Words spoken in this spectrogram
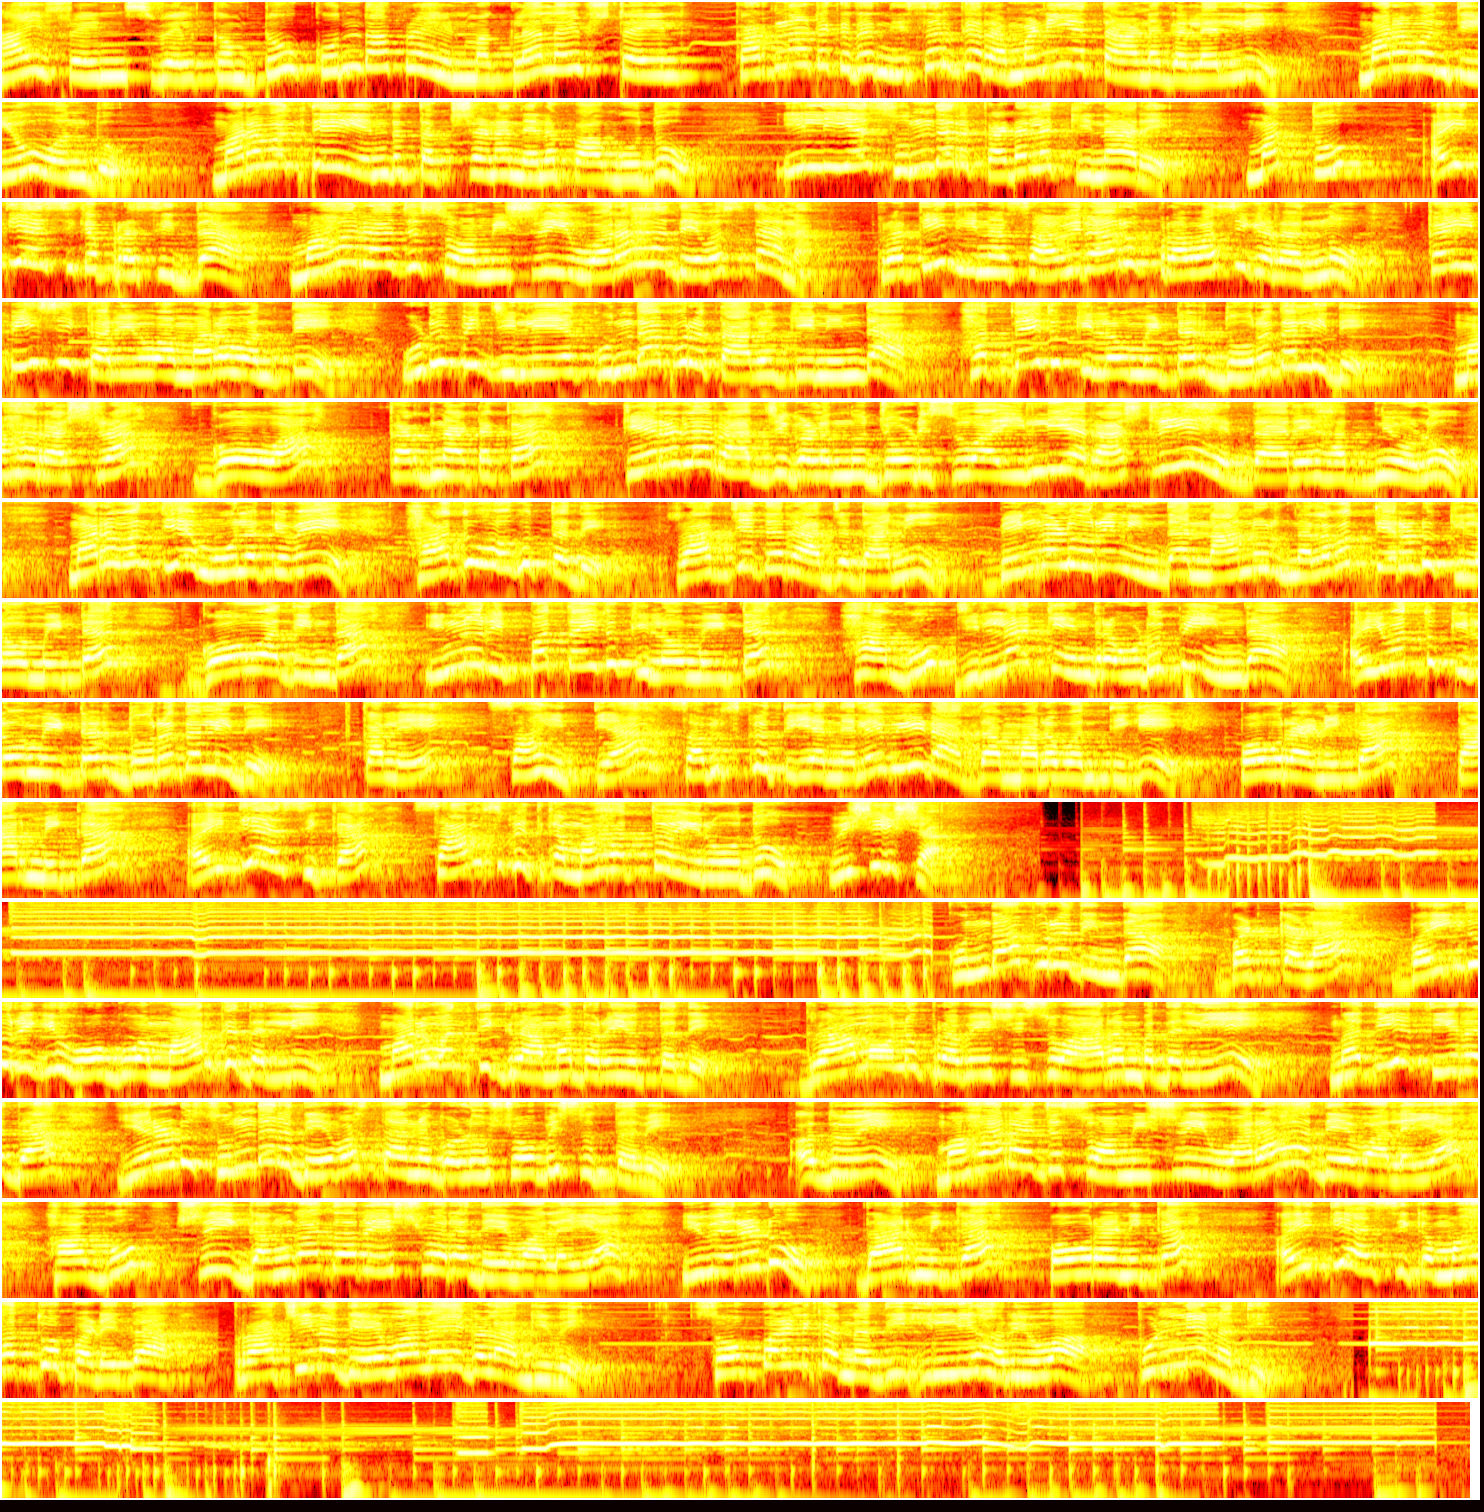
Hi friends welcome to Kundapura ಹೆಣ್ಮಕ್ಳ life style ಕರ್ನಾಟಕದ ನಿಸರ್ಗ ರಮಣೀಯ ತಾಣಗಳಲ್ಲಿ ಮರವಂತಿಯು ಒಂದು. ಮರವಂತೆ ಎಂದ ತಕ್ಷಣ ನೆನಪಾಗುವುದು. ಇಲ್ಲಿಯ ಸುಂದರ ಕಡಲ ಕಿನಾರೆ ಮತ್ತು ಐತಿಹಾಸಿಕ ಪ್ರಸಿದ್ಧ ಮಹಾರಾಜ ಸ್ವಾಮಿ ಶ್ರೀ ವರಹ ದೇವಸ್ಥಾನ. ಪ್ರತಿದಿನ ಸಾವಿರಾರು ಪ್ರವಾಸಿಗರನ್ನು ಕೈ ಬೀಸಿ ಕರೆಯುವ ಮರವಂತೆ ಉಡುಪಿ ಜಿಲ್ಲೆಯ ಕುಂದಾಪುರ ತಾಲೂಕಿನಿಂದ ಹದಿನೈದು ಕಿಲೋಮೀಟರ್ ದೂರದಲ್ಲಿದೆ. ಮಹಾರಾಷ್ಟ್ರ, ಗೋವಾ, ಕರ್ನಾಟಕ, ಕೇರಳ ರಾಜ್ಯಗಳನ್ನು ಜೋಡಿಸುವ ಇಲ್ಲಿಯ ರಾಷ್ಟ್ರೀಯ ಹೆದ್ದಾರಿ ಹದಿನೇಳು ಮರವಂತಿಯ ಮೂಲಕವೇ ಹಾದು ಹೋಗುತ್ತದೆ ರಾಜ್ಯದ ರಾಜಧಾನಿ ಬೆಂಗಳೂರಿನಿಂದ ನಾನ್ನೂರ ನಲವತ್ತೆರಡು ಕಿಲೋಮೀಟರ್, ಗೋವಾದಿಂದ ಇನ್ನೂರ ಇಪ್ಪತ್ತೈದು ಕಿಲೋಮೀಟರ್ ಹಾಗೂ ಜಿಲ್ಲಾ ಕೇಂದ್ರ ಉಡುಪಿಯಿಂದ ಐವತ್ತು ಕಿಲೋಮೀಟರ್ ದೂರದಲ್ಲಿದೆ. ಕಲೆ, ಸಾಹಿತ್ಯ, ಸಂಸ್ಕೃತಿಯ ನೆಲೆವೀಡಾದ ಮರವಂತಿಗೆ, ಪೌರಾಣಿಕ, ಧಾರ್ಮಿಕ, ಐತಿಹಾಸಿಕ, ಸಾಂಸ್ಕೃತಿಕ ಮಹತ್ವ ಇರುವುದು ವಿಶೇಷ. ಕುಂದಾಪುರದಿಂದ ಭಟ್ಕಳ, ಬೈಂದೂರಿಗೆ ಹೋಗುವ ಮಾರ್ಗದಲ್ಲಿ ಮರವಂತಿ ಗ್ರಾಮ ದೊರೆಯುತ್ತದೆ. ಗ್ರಾಮವನ್ನು ಪ್ರವೇಶಿಸುವ ಆರಂಭದಲ್ಲಿಯೇ ನದಿಯ ತೀರದ ಎರಡು ಸುಂದರ ದೇವಸ್ಥಾನಗಳು ಶೋಭಿಸುತ್ತವೆ. ಅದುವೇ ಮಹಾರಾಜ ಸ್ವಾಮಿ ಶ್ರೀ ವರಹ ದೇವಾಲಯ ಹಾಗೂ ಶ್ರೀ ಗಂಗಾಧರೇಶ್ವರ ದೇವಾಲಯ ಇವೆರಡು ಧಾರ್ಮಿಕ, ಪೌರಾಣಿಕ, ಐತಿಹಾಸಿಕ ಮಹತ್ವ ಪಡೆದ ಪ್ರಾಚೀನ ದೇವಾಲಯಗಳಾಗಿವೆ. ಸೌಪರ್ಣಿಕ ನದಿ ಇಲ್ಲಿ ಹರಿಯುವ ಪುಣ್ಯ ನದಿ.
